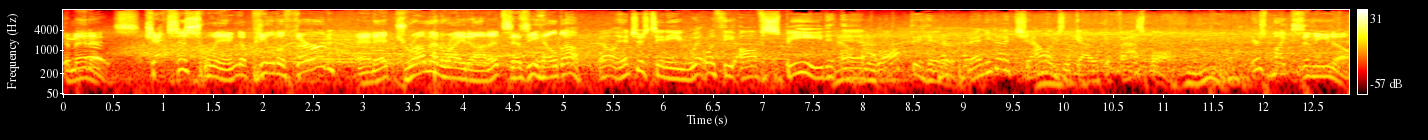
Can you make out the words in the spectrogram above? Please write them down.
Gimenez checks his swing, appeal to third, and Ed Drummond right on it says he held up. Well, interesting. He went with the off speed and walked the hitter. Man, you got to challenge the guy with the fastball. Here's Mike Zunino.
